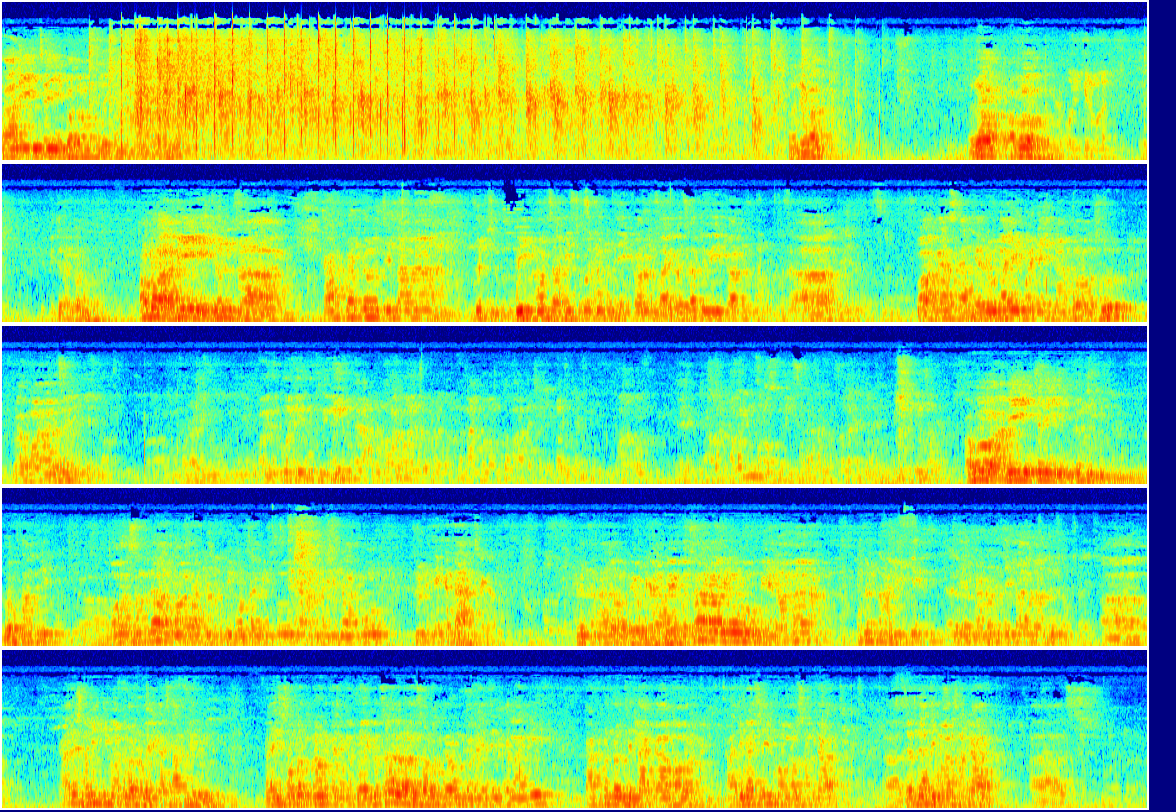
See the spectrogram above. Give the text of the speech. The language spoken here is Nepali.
ताली चाहिँ बजाउनु चाहिँ धन्यवाद। र अब वितरण अब हामी जुन काठमाडौँ जिल्लामा जुन दुई मोर्चा बिचको जुन एकीकरण भएको छ त्यो एकीकरण भएका साथीहरूलाई मैले नाम बोलाउँछु र उहाँहरू चाहिँ अब हामी चाहिँ जुन लोकतान्त्रिक महासङ्घ र महाराष्ट्रिय मुक्ति मोर्चा बिचको जिल्लाको जुन एकता जुन आज यो भेला भएको छ र यो भेलामा जुन हामी काठमाडौँ जिल्लामा जुन कार्य समितिमा पर्नुभएका साथीहरूलाई शपथ ग्रहण कार्यक्रम रहेको छ र शपथ ग्रहण गराइदिनका लागि काठमाडौँ जिल्लाका मगर आदिवासी मगर सङ्घका जनजाति मगर सङ्घका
